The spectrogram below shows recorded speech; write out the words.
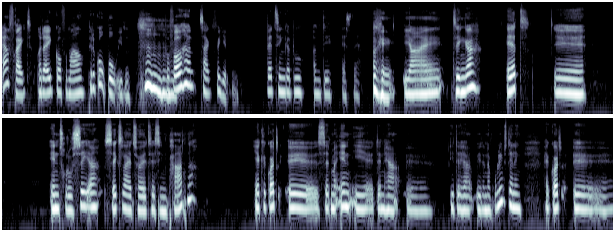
er frækt, og der ikke går for meget pædagogbo i den. På forhånd, tak for hjælpen. Hvad tænker du om det, Asta? Okay, jeg tænker, at øh, introducere sexlegetøj til sin partner. Jeg kan godt øh, sætte mig ind i øh, den her øh, i det her i den her problemstilling. Jeg kan godt øh,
